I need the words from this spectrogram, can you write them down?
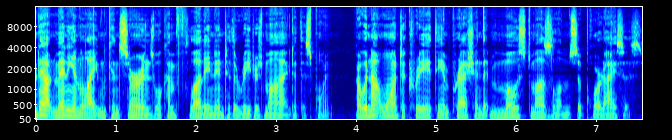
doubt many enlightened concerns will come flooding into the reader's mind at this point. I would not want to create the impression that most Muslims support ISIS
